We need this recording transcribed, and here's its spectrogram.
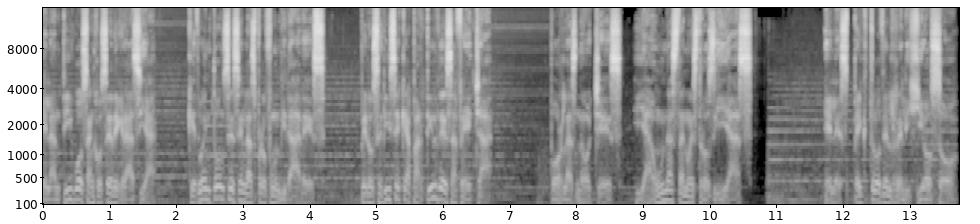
El antiguo San José de Gracia quedó entonces en las profundidades, pero se dice que a partir de esa fecha, por las noches y aún hasta nuestros días, el espectro del religioso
